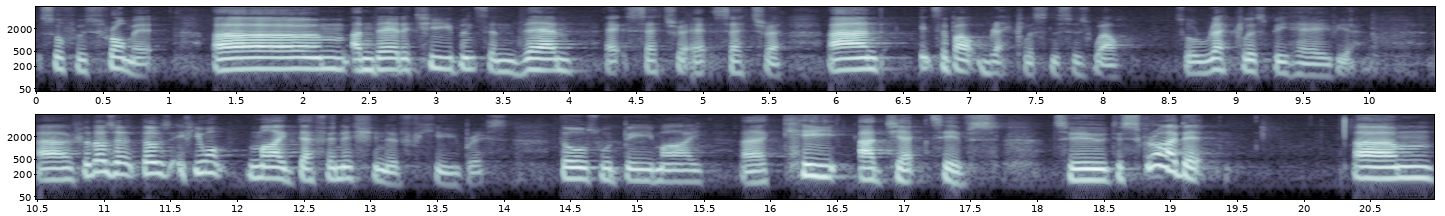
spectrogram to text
suffers from it, um, and their achievements and them, etc., etc. And it's about recklessness as well. So reckless behaviour. Uh, so those are those. If you want my definition of hubris, those would be my uh, key adjectives to describe it. Um,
